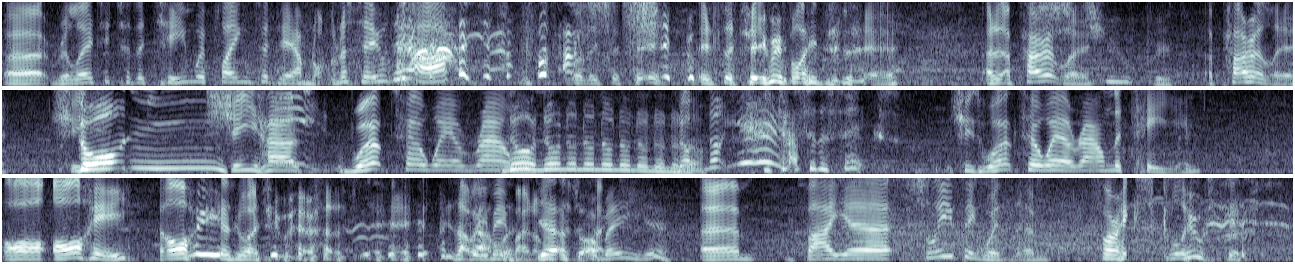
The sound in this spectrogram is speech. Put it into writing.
uh, related to the team we're playing today. I'm not going to say who they are. but it's, the team, it's the team we're playing today. And apparently, Stupid. apparently, she Don't. she has worked her way around. No, no, no, no, no, no, no, no, No, no. not You can't see the six. She's worked her way around the team, or or he, or he has worked her way around. Is that what you mean by not Yeah, that's what I mean. Yeah. Um, by uh, sleeping with them for exclusives.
